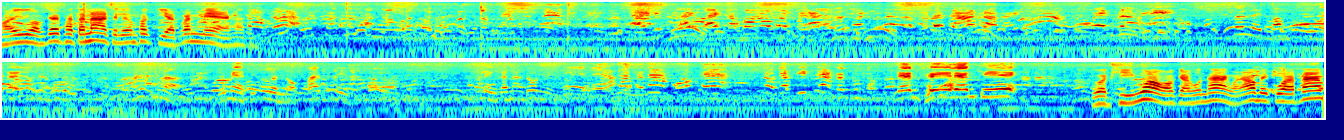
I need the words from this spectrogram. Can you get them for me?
หอยรวมใจพัฒนาเฉลิมพระเกียรติวันแม่ครับก็แม่ที่เอิญดอกไม้ไปเล่นเล่นกันนะโดนเล่นเล่นคีเล่นคีกวดขี่ง่วงออกจากคนทางมันเอาไม่กวาดน้ำ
